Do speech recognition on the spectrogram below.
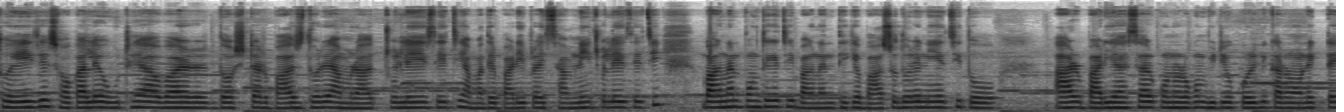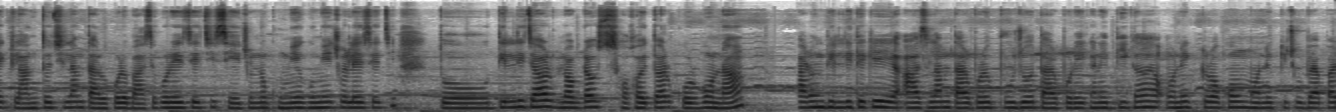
তো এই যে সকালে উঠে আবার দশটার বাস ধরে আমরা চলে এসেছি। আমাদের বাড়ি প্রায় সামনেই চলে এসেছি। বাগনান পৌঁছে গেছি বাগনান থেকে বাসও ধরে নিয়েছি। তো আর বাড়ি আসার কোনো রকম ভিডিও করিনি, কারণ অনেকটাই ক্লান্ত ছিলাম, তার উপরে বাসে করে এসেছি, সেই জন্য ঘুমিয়ে ঘুমিয়ে চলে এসেছি। তো দিল্লি যাওয়ার ব্লগটাও হয়তো আর করব না। কারণ দিল্লি থেকে আসলাম, তারপরে পুজো, তারপরে এখানে দীঘা, অনেক রকম, অনেক কিছু ব্যাপার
